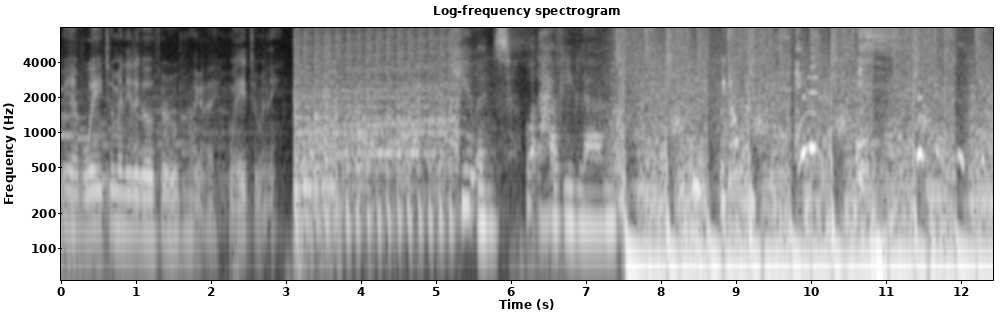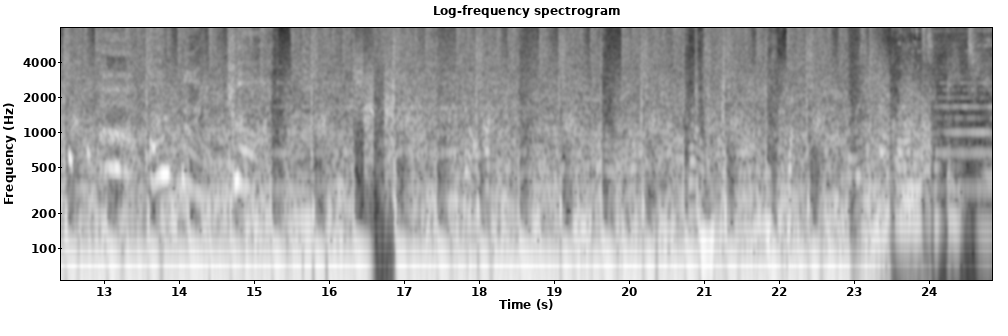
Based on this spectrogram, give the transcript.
We have way too many to go through, my guy. Way too many. Humans, what have you learned? We got one! Homie! Oh my god! Programmed to beat you.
